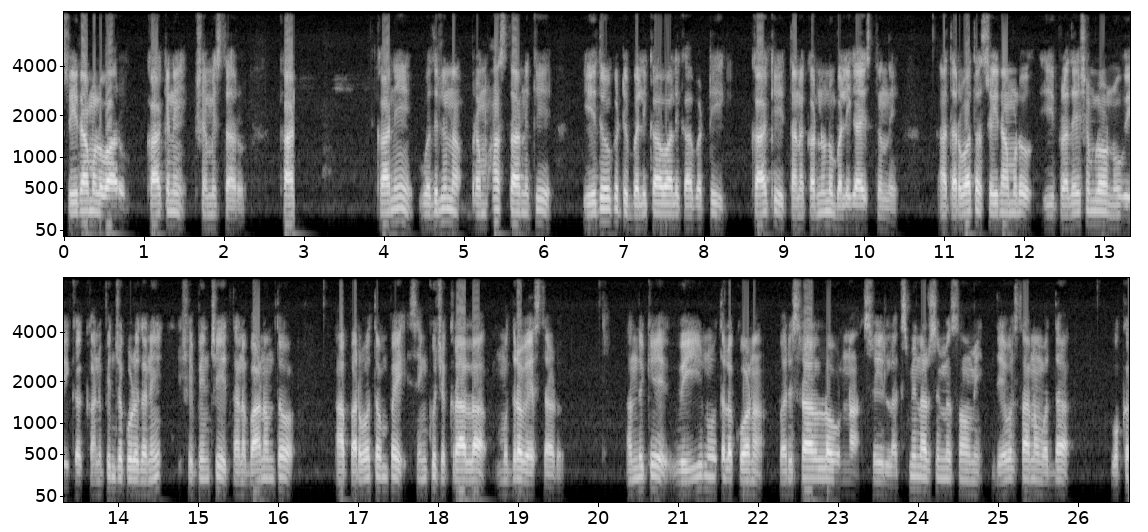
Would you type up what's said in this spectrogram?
శ్రీరాముల వారు కాకిని క్షమిస్తారు. కానీ వదిలిన బ్రహ్మాస్త్రానికి ఏదో ఒకటి బలి కావాలి కాబట్టి కాకి తన కన్నును బలిగా ఇస్తుంది. ఆ తర్వాత శ్రీరాముడు ఈ ప్రదేశంలో నువ్వు ఇక కనిపించకూడదని శపించి తన బాణంతో ఆ పర్వతంపై శంకు చక్రాల్లా ముద్ర వేస్తాడు. అందుకే వెయ్యి నూతల కోణ పరిసరాలలో ఉన్న శ్రీ లక్ష్మీ నరసింహస్వామి దేవస్థానం వద్ద ఒక్క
